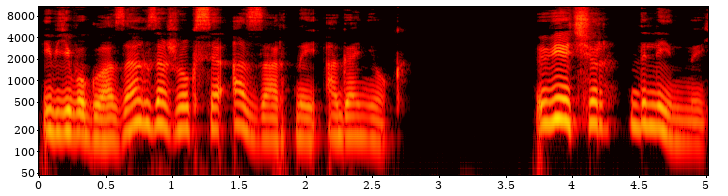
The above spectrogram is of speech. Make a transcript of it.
и в его глазах зажегся азартный огонек. Вечер длинный.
